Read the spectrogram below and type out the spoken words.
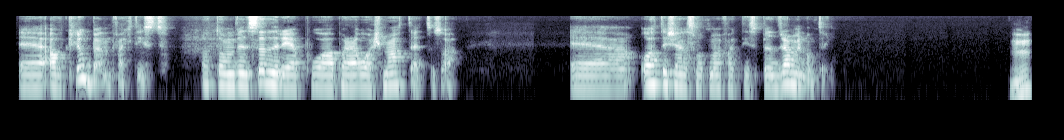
eh, av klubben faktiskt. Att de visade det på, på det här årsmötet och så. Eh, och att det känns som att man faktiskt bidrar med någonting. Mm.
